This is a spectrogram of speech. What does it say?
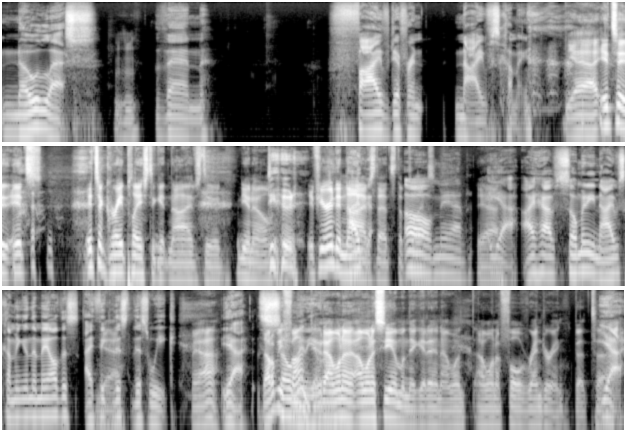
no less Mm-hmm. than five different knives coming. Yeah, it's a it's it's a great place to get knives, dude. You know, Dude, if you're into knives, that's the place. oh man, Yeah. yeah. I have so many knives coming in the mail. This I think Yeah. this this week. yeah, Yeah, That'll be fun, dude. I want to I want to see them when they get in. I want I want a full rendering, but uh, Yeah.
